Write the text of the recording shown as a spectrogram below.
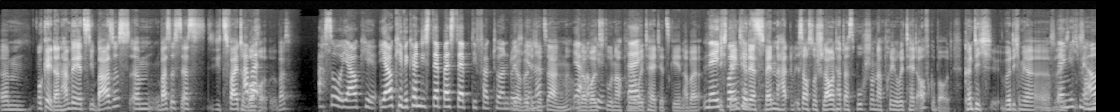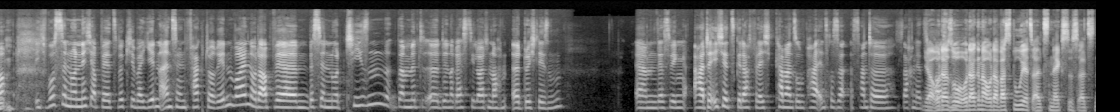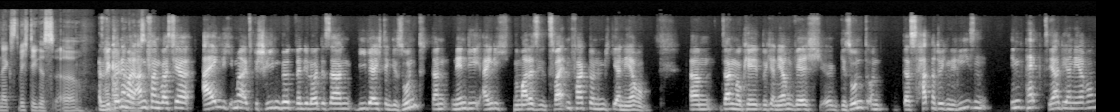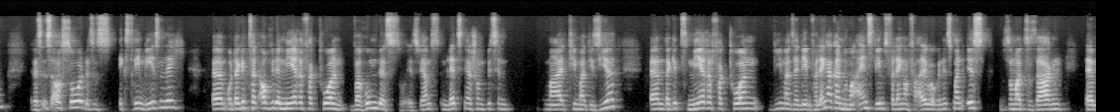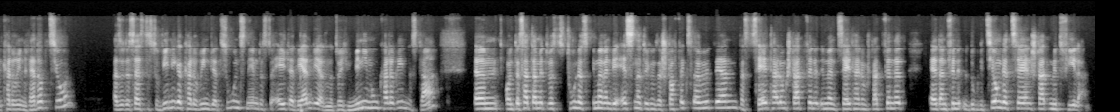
Ähm, okay, dann haben wir jetzt die Basis. Ähm, was ist das, die zweite Aber- Woche? Was? Ach so, ja, okay. Ja, okay, wir können die Step by Step die Faktoren durchgehen. Ja, würde ich ne? jetzt sagen, ne? Ja, Oder okay. wolltest du nach. Priorität jetzt gehen? Aber Nee, ich ich, denke, der Sven hat, ist auch so schlau und hat das Buch schon nach Priorität aufgebaut. Könnte ich, würde ich mir äh, vielleicht Denke ich mir vermuten. auch. Ich wusste nur nicht, ob wir jetzt wirklich über jeden einzelnen Faktor reden wollen oder ob wir ein bisschen nur teasen, damit äh, den Rest die Leute noch äh, durchlesen. Ähm, deswegen hatte ich jetzt gedacht, vielleicht kann man so ein paar interessante Sachen jetzt Ja, so oder so, oder genau, oder was du jetzt als nächstes, als nächst wichtiges. Äh, Also wir können ja mal anfangen, was ja eigentlich immer als beschrieben wird, wenn die Leute sagen, wie wäre ich denn gesund, dann nennen die eigentlich normalerweise den zweiten Faktor, nämlich die Ernährung. Ähm, sagen wir, okay, durch Ernährung wäre ich äh, gesund und das hat natürlich einen riesen Impact, ja, die Ernährung. Das ist auch so, das ist extrem wesentlich. Ähm, und da gibt es halt auch wieder mehrere Faktoren, warum das so ist. Wir haben es im letzten Jahr schon ein bisschen mal thematisiert. Ähm, da gibt es mehrere Faktoren, wie man sein Leben verlängern kann. Nummer eins, Lebensverlängerung für alle Organismen ist, um es nochmal zu sagen, ähm, Kalorienreduktion. Also das heißt, desto weniger Kalorien wir zu uns nehmen, desto älter werden wir. Also natürlich Minimum Kalorien, ist klar. Ähm, und das hat damit was zu tun, dass immer, wenn wir essen, natürlich unser Stoffwechsel erhöht werden, dass Zellteilung stattfindet. Immer wenn Zellteilung stattfindet, äh, dann findet eine Duplizierung der Zellen statt mit Fehlern.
